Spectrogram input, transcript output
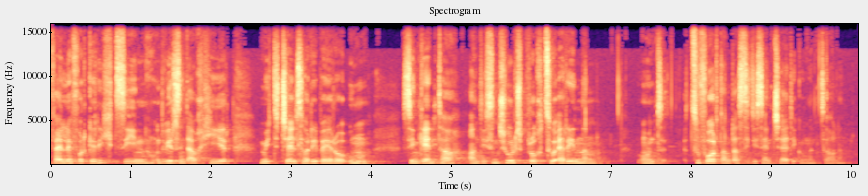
Fälle vor Gericht ziehen. Und wir sind auch hier mit Celso Ribeiro, um Syngenta an diesen Schuldspruch zu erinnern und zu fordern, dass sie diese Entschädigungen zahlen.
